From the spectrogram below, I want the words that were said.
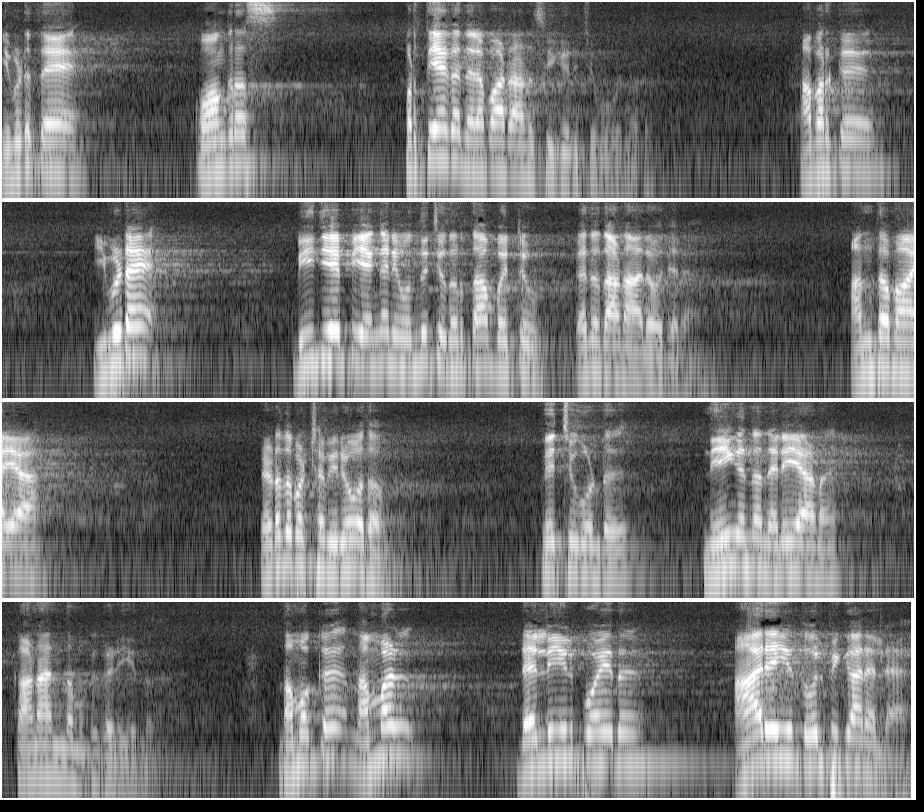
ഇവിടുത്തെ കോൺഗ്രസ് പ്രത്യേക നിലപാടാണ് സ്വീകരിച്ചു പോകുന്നത്. അവർക്ക് ഇവിടെ ബി ജെ പി എങ്ങനെ ഒന്നിച്ചു നിർത്താൻ പറ്റും എന്നതാണ് ആലോചന. അന്ധമായ ഇടതുപക്ഷ വിരോധം വെച്ചുകൊണ്ട് നീങ്ങുന്ന നിലയാണ് കാണാൻ നമുക്ക് കഴിയുന്നത്. നമുക്ക് നമ്മൾ ഡൽഹിയിൽ പോയത് ആരെയും തോൽപ്പിക്കാനല്ല.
